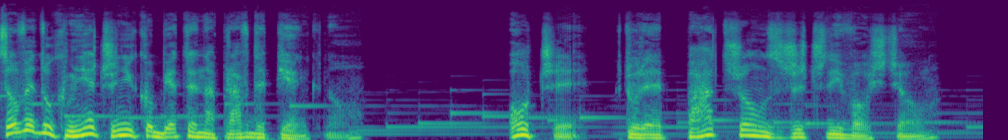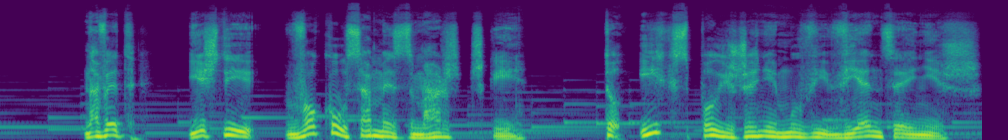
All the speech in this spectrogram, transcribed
Co według mnie czyni kobietę naprawdę piękną? Oczy, które patrzą z życzliwością. Nawet jeśli wokół same zmarszczki, to ich spojrzenie mówi więcej niż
